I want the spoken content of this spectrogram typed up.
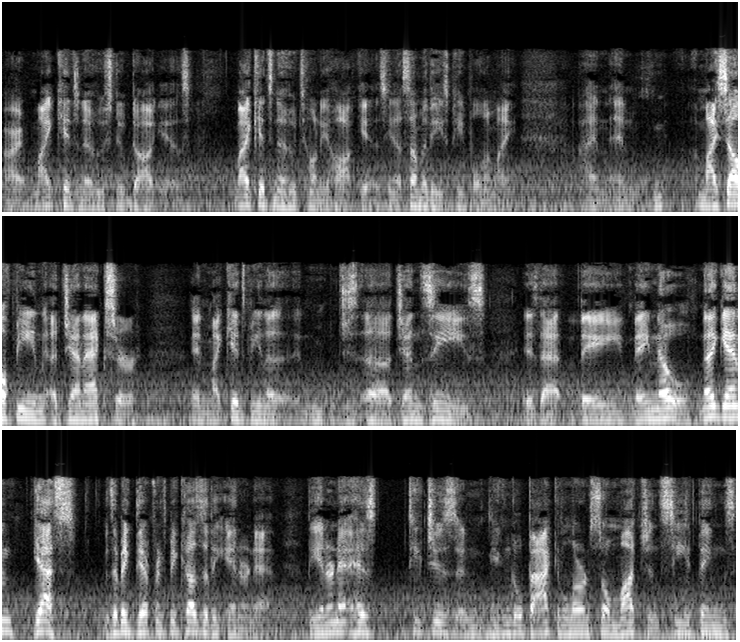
all right, my kids know who Snoop Dogg is my kids know who Tony Hawk is. You know, some of these people are my, and, and myself being a Gen Xer, and my kids being a uh, Gen Zs, is that they they know. And again, yes, it's a big difference because of the internet. The internet has teaches, and you can go back and learn so much and see things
